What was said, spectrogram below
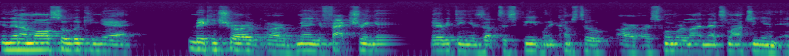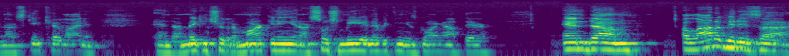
and then I'm also looking at making sure our, our manufacturing and everything is up to speed when it comes to our, our swimwear line that's launching and, and our skincare line and and uh, making sure that our marketing and our social media and everything is going out there. And um, a lot of it is uh,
